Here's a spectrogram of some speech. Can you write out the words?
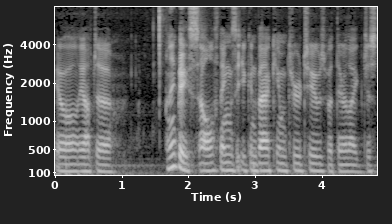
you'll you have to. I think they sell things that you can vacuum through tubes, but they're like just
